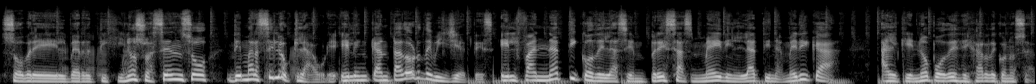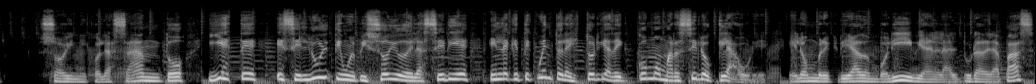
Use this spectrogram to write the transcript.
sobre el vertiginoso ascenso de Marcelo Claure, el encantador de billetes, el fanático de las empresas made in Latin America, al que no podés dejar de conocer. Soy Nicolás Santo y este es el último episodio de la serie en la que te cuento la historia de cómo Marcelo Claure, el hombre criado en Bolivia en la altura de La Paz,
